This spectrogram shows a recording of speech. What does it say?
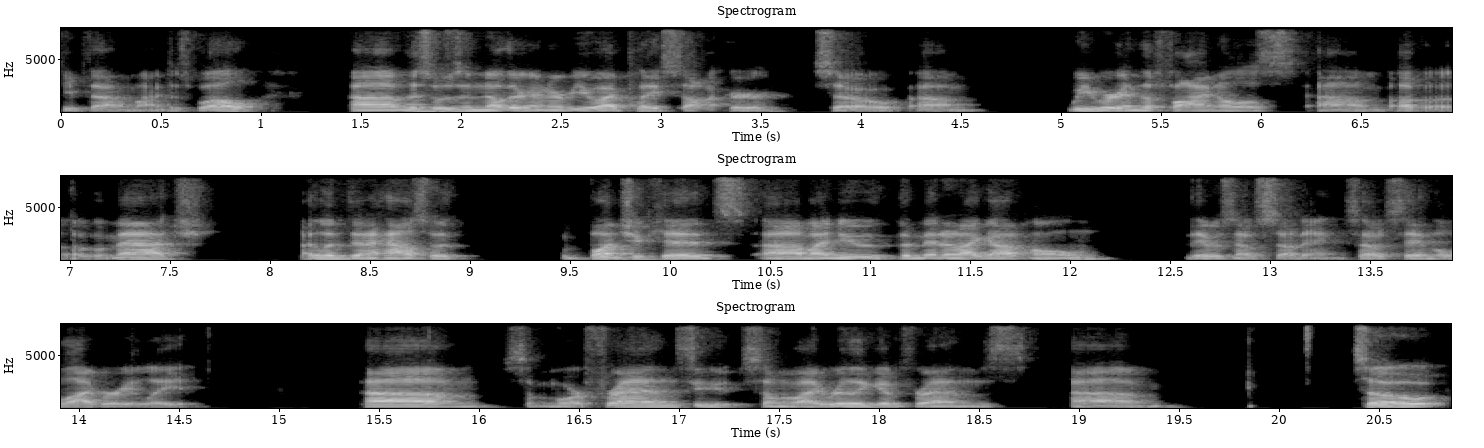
keep that in mind as well. Um, this was another interview. I play soccer. So um, we were in the finals um, of, a, of a match. I lived in a house with a bunch of kids. Um, I knew the minute I got home, there was no studying. So I would stay in the library late. Um, some more friends, some of my really good friends. Um, so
